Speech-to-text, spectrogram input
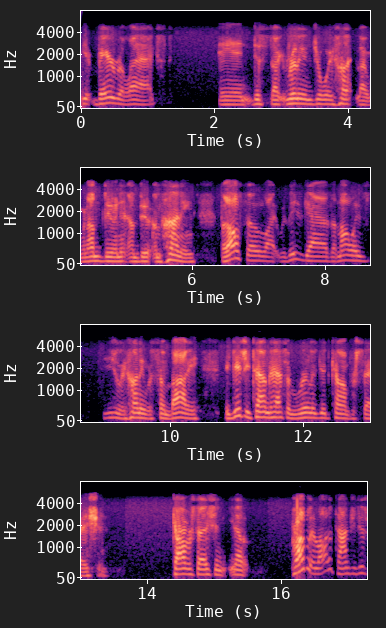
get very relaxed and just like really enjoy hunt like when I'm doing it I'm doing I'm hunting. But also like with these guys I'm always usually hunting with somebody. It gives you time to have some really good conversation. Conversation you know probably a lot of times you just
